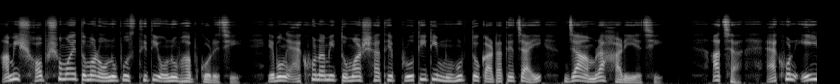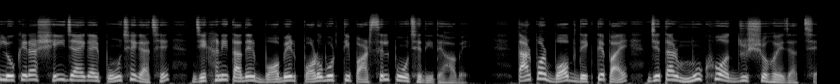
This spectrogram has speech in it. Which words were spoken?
আমি সব সময় তোমার অনুপস্থিতি অনুভব করেছি, এবং এখন আমি তোমার সাথে প্রতিটি মুহূর্ত কাটাতে চাই, যা আমরা হারিয়েছি। আচ্ছা এখন এই লোকেরা সেই জায়গায় পৌঁছে গেছে, যেখানে তাদের ববের পরবর্তী পার্সেল পৌঁছে দিতে হবে। তারপর বব দেখতে পায় যে তার মুখও অদৃশ্য হয়ে যাচ্ছে।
